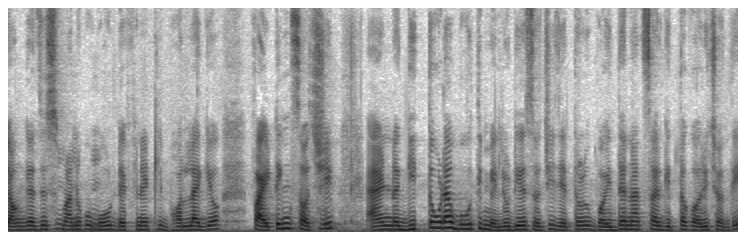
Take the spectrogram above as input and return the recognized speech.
यंग एजेस मानक बहुत डेफिनेटली भल लगे फाइट अच्छी ଆଣ୍ଡ ଗୀତ ଗୁଡ଼ା ବହୁତ ହି ମେଲୋଡ଼ିୟସ୍ ଅଛି ଯେତେବେଳେ ବୈଦ୍ୟନାଥ ସାର୍ ଗୀତ କରିଛନ୍ତି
